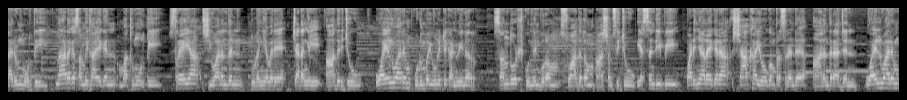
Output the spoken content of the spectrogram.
തരുൺ മൂർത്തി നാടക സംവിധായകൻ മധുമൂർത്തി ശ്രേയ ശിവാനന്ദൻ തുടങ്ങിയവരെ ചടങ്ങിൽ ആദരിച്ചു. വയൽവാരം കുടുംബ യൂണിറ്റ് കൺവീനർ സന്തോഷ് കുന്നിൻപുറം സ്വാഗതം ആശംസിച്ചു. S N D P Padinjarekkara ശാഖാ യോഗം പ്രസിഡന്റ് ആനന്ദരാജൻ. വയൽവാരം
